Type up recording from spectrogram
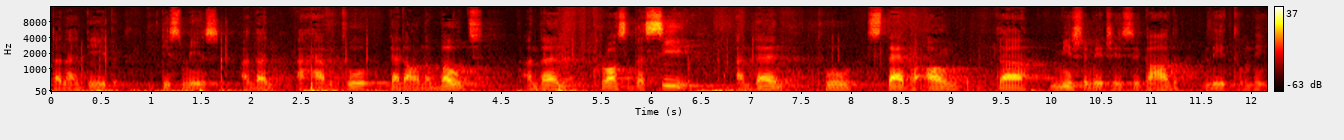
than I did. This means, and then I have to get on the boat, and then cross the sea, and then to step on the mission which is God lead to me.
